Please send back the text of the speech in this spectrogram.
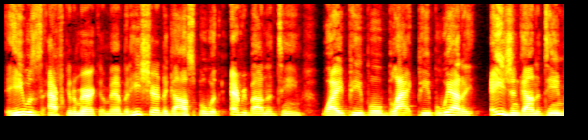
he was African American, man, but he shared the gospel with everybody on the team white people, black people. We had an Asian guy on the team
